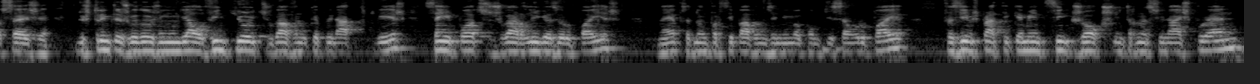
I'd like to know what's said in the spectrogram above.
ou seja, dos 30 jogadores no Mundial, 28 jogavam no campeonato português, sem hipótese de jogar ligas europeias, né? portanto não participávamos em nenhuma competição europeia, fazíamos praticamente cinco jogos internacionais por ano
